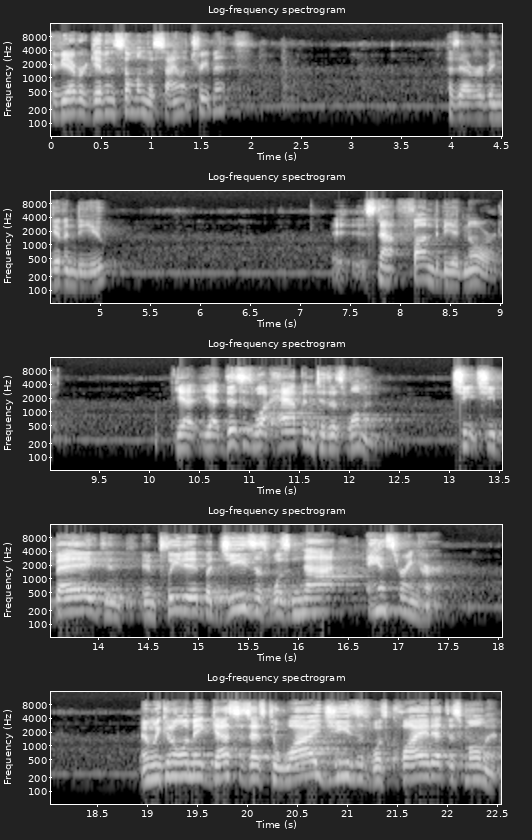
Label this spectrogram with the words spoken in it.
Have you ever given someone the silent treatment? Has that ever been given to you? It's not fun to be ignored. Yet, yet this is what happened to this woman. She, she begged and, and pleaded, but Jesus was not answering her. And we can only make guesses as to why Jesus was quiet at this moment.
